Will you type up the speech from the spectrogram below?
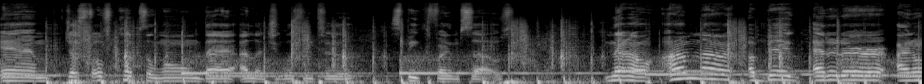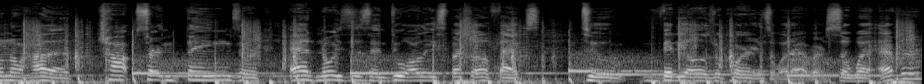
and just those clips alone that I let you listen to speak for themselves. Now, I'm not a big editor. I don't know how to chop certain things or add noises and do all these special effects to videos, recordings, or whatever. So, whatever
